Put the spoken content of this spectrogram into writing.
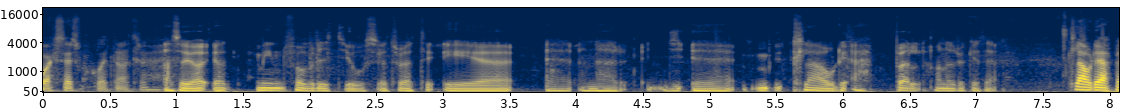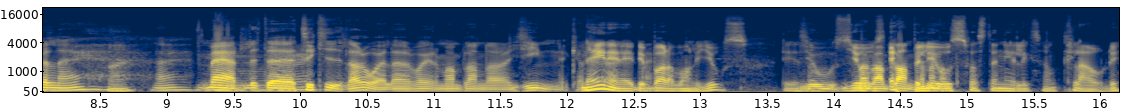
X på 703. Alltså jag, jag, min favoritjuice, jag tror att det är eh, den här eh, Cloudy Apple. Har ni druckit det? Cloudy Apple, nej. Nej. nej. Med Mm, lite nej. tequila då eller vad är det man blandar? Gin kanske? Nej, nej, nej, det är bara vanlig juice. Det är som Juice, juice, blandar med äppeljuice fast den är liksom cloudy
